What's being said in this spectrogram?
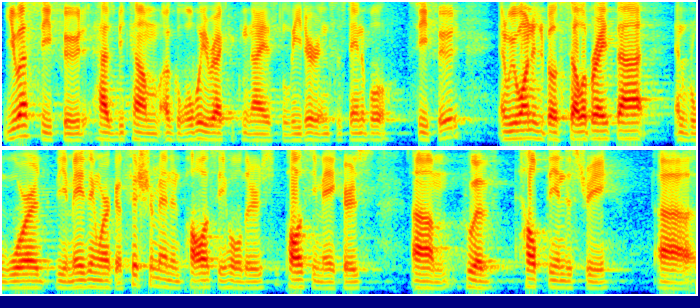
U.S. seafood has become a globally recognized leader in sustainable seafood, and we wanted to both celebrate that and reward the amazing work of fishermen and policyholders, policymakers um, who have helped the industry uh,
